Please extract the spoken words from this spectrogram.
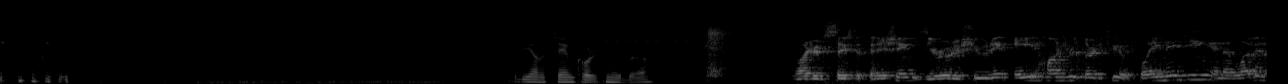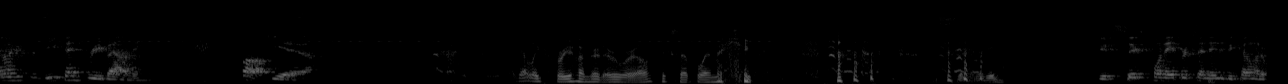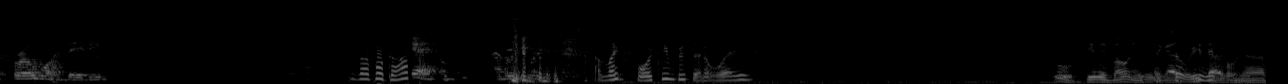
To be on the same court as me, bro. 206 to finishing, 0 to shooting, 832 to playmaking, and 1100 to defense rebounding. Fuck yeah. I got like 300 everywhere else except playmaking. Insanity. Dude, 6.8% into becoming a pro one, baby. you leveled up? Yeah, I'm, I'm. I'm like 14% away. Ooh, daily bonus. Dude, I got so easy for 3,000, you. uh,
